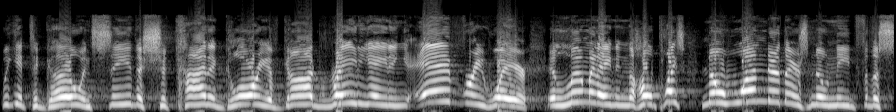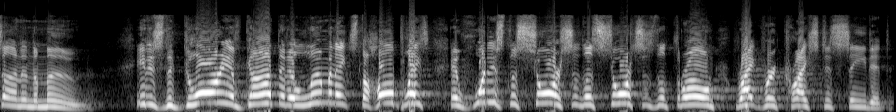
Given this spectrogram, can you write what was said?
We get to go and see the Shekinah glory of God radiating everywhere, illuminating the whole place. No wonder there's no need for the sun and the moon. It is the glory of God that illuminates the whole place. And what is the source? The source is the throne right where Christ is seated.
